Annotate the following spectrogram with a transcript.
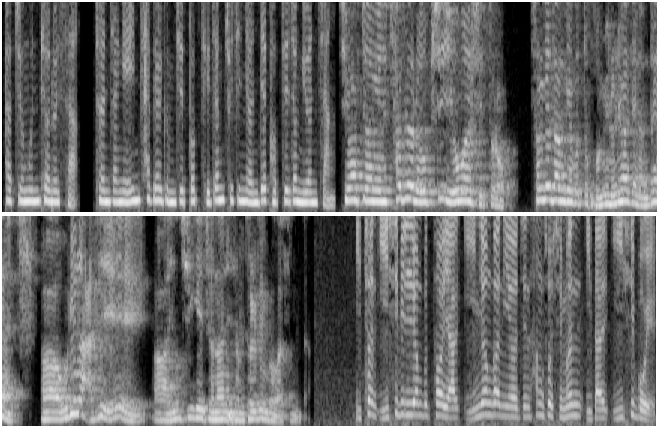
박종훈 변호사. 전장애인 차별금지법 제정 추진연대 법제정위원장. 시각장애인 차별 없이 이용할 수 있도록 설계 단계부터 고민을 해야 되는데 어, 우리는 아직 아, 인식의 전환이 좀 덜 된 것 같습니다. 2021년부터 약 2년간 이어진 항소심은 이달 25일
